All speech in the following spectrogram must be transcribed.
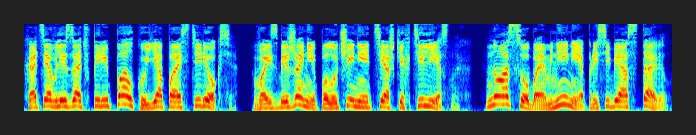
хотя влезать в перепалку я поостерегся, во избежание получения тяжких телесных. Но особое мнение при себе оставил.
